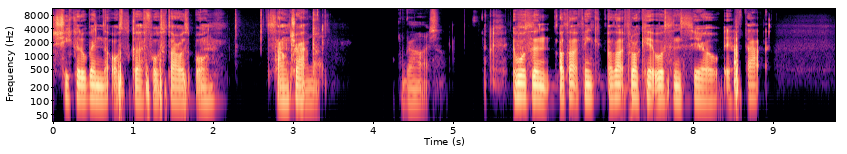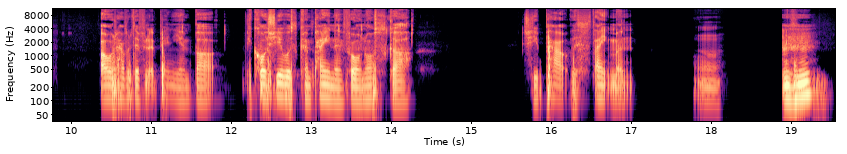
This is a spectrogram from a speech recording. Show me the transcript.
She could win the Oscar for Star Is Born soundtrack. Right. It wasn't. I don't think. I don't feel like it was sincere. If that, I would have a different opinion. But because she was campaigning for an Oscar, she put out this statement. Mm. Mm-hmm.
